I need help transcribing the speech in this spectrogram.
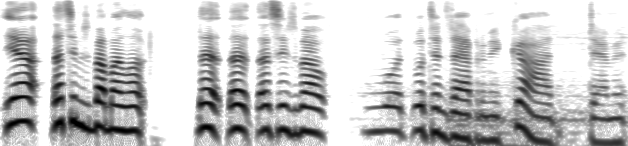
Yeah, that seems about my luck. That that that seems about what what tends to happen to me. God damn it.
